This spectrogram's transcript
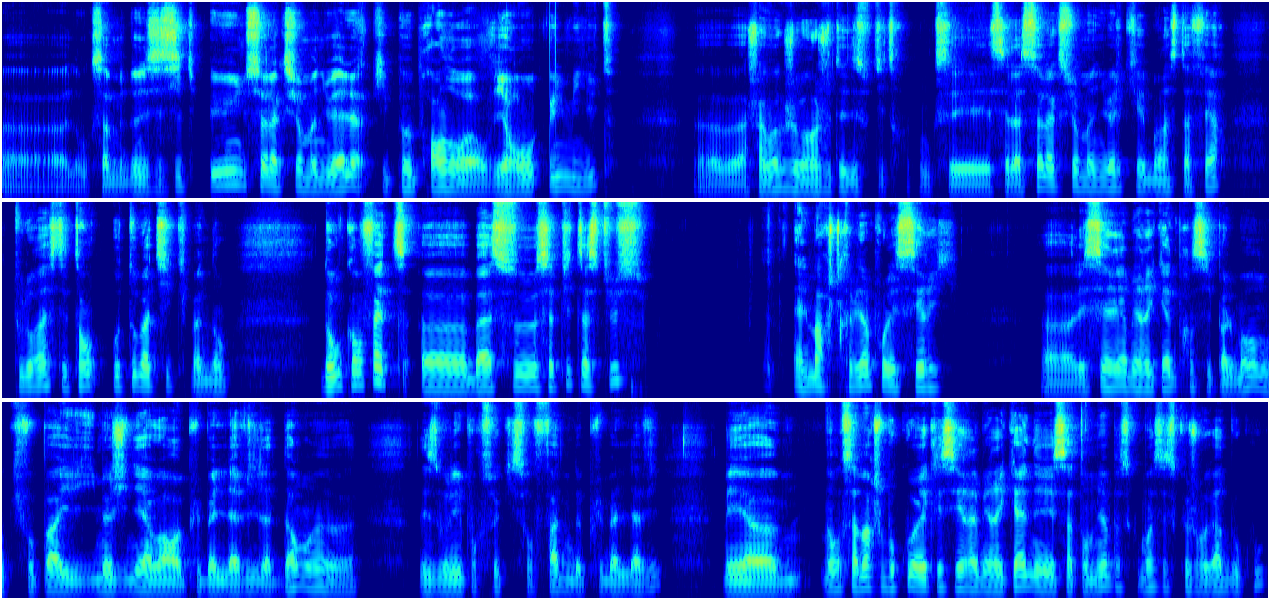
Euh, donc ça me nécessite une seule action manuelle qui peut prendre environ une minute euh, à chaque fois que je veux rajouter des sous-titres. Donc c'est la seule action manuelle qui me reste à faire, tout le reste étant automatique maintenant. Donc en fait, bah, cette petite astuce, elle marche très bien pour les séries. les séries américaines principalement, donc il ne faut pas imaginer avoir plus belle la vie là-dedans. Hein, Désolé pour ceux qui sont fans de Plus belle la vie. Mais euh, donc ça marche beaucoup avec les séries américaines et ça tombe bien parce que moi c'est ce que je regarde beaucoup.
